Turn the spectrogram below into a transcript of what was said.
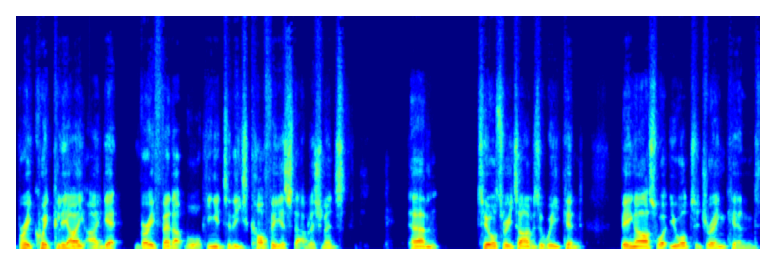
very quickly, I, I get very fed up walking into these coffee establishments um, two or three times a week and being asked what you want to drink. And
